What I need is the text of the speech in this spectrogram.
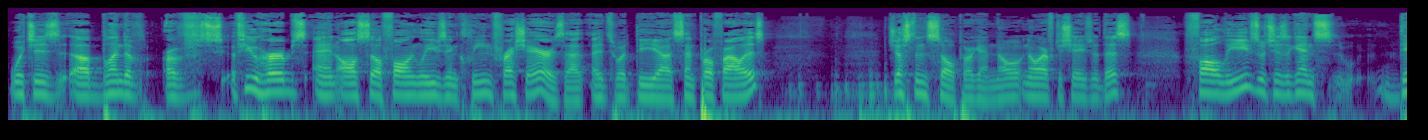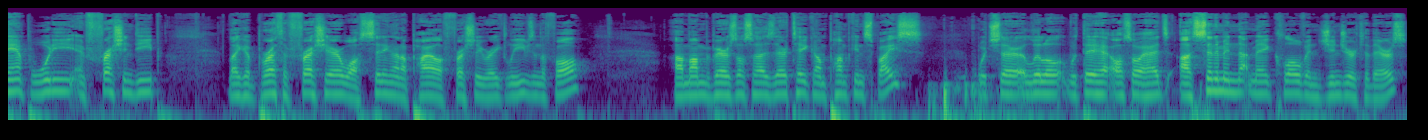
which is a blend of, of a few herbs and also falling leaves and clean, fresh airs. That's what the uh, scent profile is. Just in Soap, again, no, no aftershaves with this. Fall Leaves, which is again damp, woody, and fresh and deep, like a breath of fresh air while sitting on a pile of freshly raked leaves in the fall. Uh, Mama Bears also has their take on pumpkin spice, which they're a little. What they also adds uh, cinnamon, nutmeg, clove, and ginger to theirs.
